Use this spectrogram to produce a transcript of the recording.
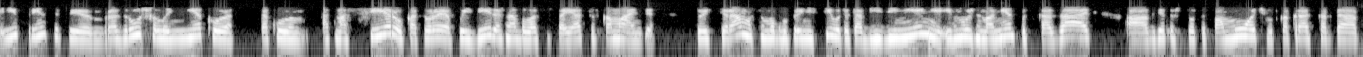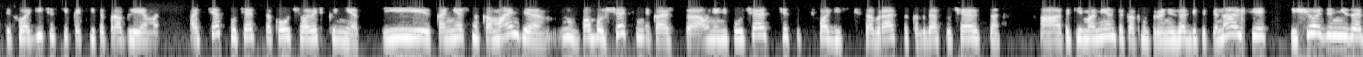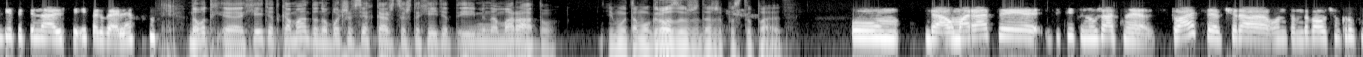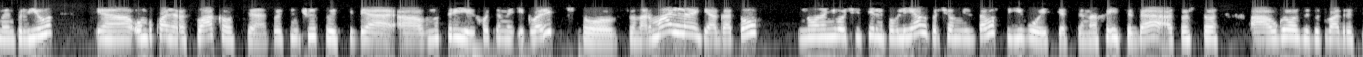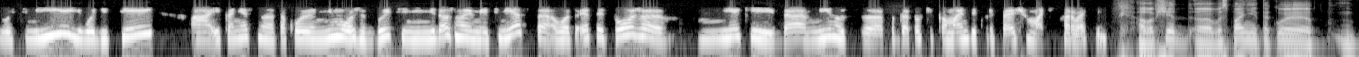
и, в принципе, разрушило некую такую атмосферу, которая, по идее, должна была состояться в команде. То есть Рамос мог бы принести вот это объединение и в нужный момент подсказать, а, где-то что-то помочь, вот как раз когда психологические какие-то проблемы. А сейчас, получается, такого человечка нет. И, конечно, команде, ну, по большей части, мне кажется, у нее не получается чисто психологически собраться, когда случаются а, такие моменты, как, например, незабитый пенальти, еще один незабитый пенальти и так далее. Но вот э, хейтят команду, но больше всех кажется, что хейтят именно Марату. Ему там угрозы уже даже поступают. У, да, у Мараты действительно ужасная ситуация. Вчера он там давал очень крупное интервью, и, а, он буквально расплакался. То есть он чувствует себя а, внутри, хоть он и говорит, что все нормально, я готов, но на него очень сильно повлияло, причем не из-за того, что его, естественно, хейтят, да, а то, что а, угрозы идут в адрес его семьи, его детей, а, и, конечно, такое не может быть и не, не должно иметь места. Вот это тоже некий да, минус э, подготовки команде к предстоящему матчу с Хорватией. А вообще э, в Испании такое,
